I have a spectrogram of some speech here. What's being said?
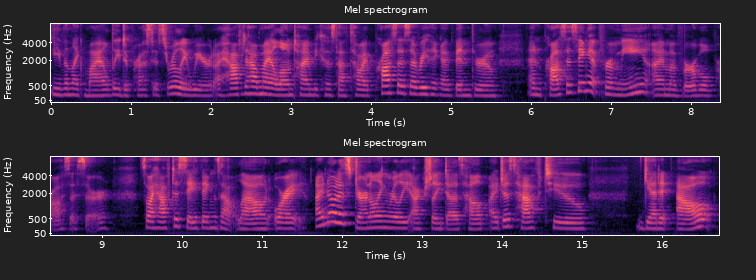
even like mildly depressed. It's really weird. I have to have my alone time because that's how I process everything I've been through and processing it for me, I'm a verbal processor. So I have to say things out loud, or I, I notice journaling really actually does help. I just have to get it out.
